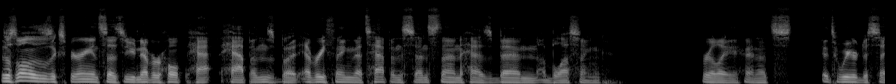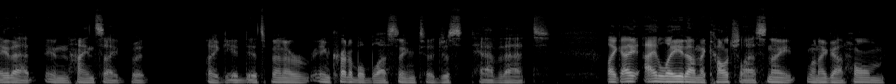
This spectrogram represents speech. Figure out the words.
it was one of those experiences you never hope ha- happens but everything that's happened since then has been a blessing really and it's it's weird to say that in hindsight but like it, it's been an incredible blessing to just have that like I, I laid on the couch last night when i got home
